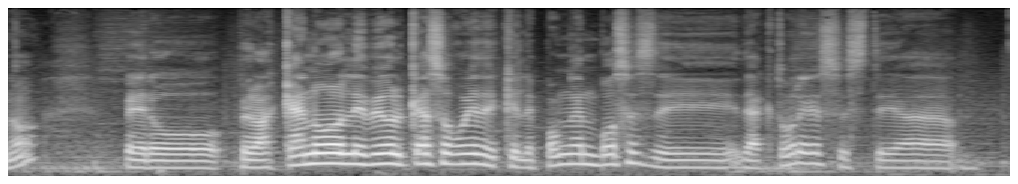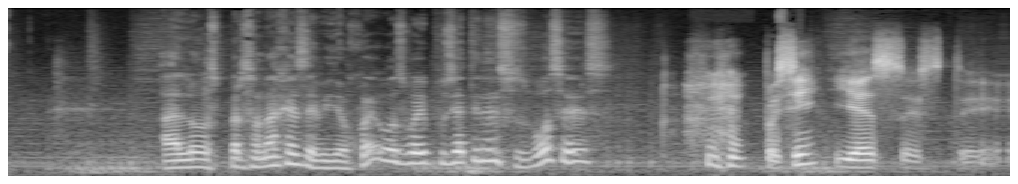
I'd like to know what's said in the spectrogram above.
¿no? Pero, pero acá no le veo el caso, güey, de que le pongan voces de, de actores, este, a, a los personajes de videojuegos, güey, pues ya tienen sus voces. Pues sí, y es este.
